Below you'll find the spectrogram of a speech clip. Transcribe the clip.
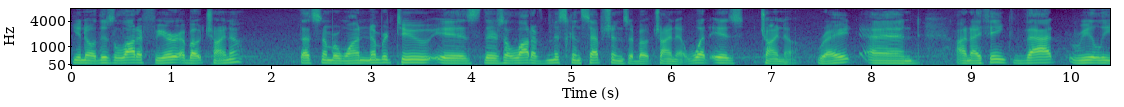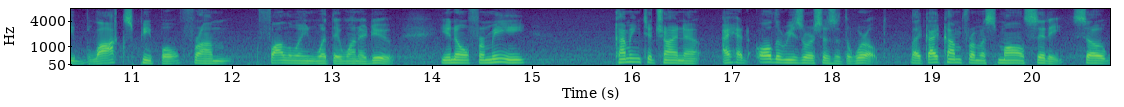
You know, there's a lot of fear about China. That's number one. Number two is there's a lot of misconceptions about China. What is China, right? And and I think that really blocks people from following what they want to do. You know, for me, coming to China, I had all the resources of the world. Like I come from a small city, so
